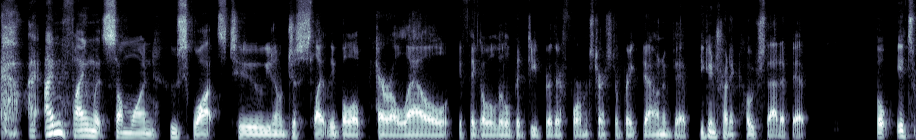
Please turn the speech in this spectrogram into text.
I'm fine with someone who squats to, you know, just slightly below parallel. If they go a little bit deeper, their form starts to break down a bit. You can try to coach that a bit. But it's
